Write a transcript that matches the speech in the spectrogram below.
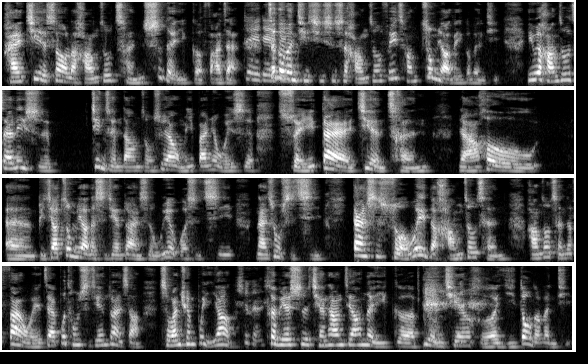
还介绍了杭州城市的一个发展。对对，这个问题其实是杭州非常重要的一个问题，因为杭州在历史进程当中，虽然我们一般认为是隋代建成，然后嗯，比较重要的时间段是吴越国时期、南宋时期，但是所谓的杭州城，杭州城的范围在不同时间段上是完全不一样的。是的，特别是钱塘江的一个变迁和移动的问题，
